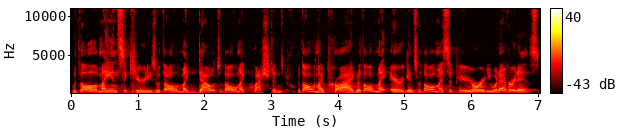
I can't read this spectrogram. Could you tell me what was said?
with all of my insecurities, with all of my doubts, with all of my questions, with all of my pride, with all of my arrogance, with all of my superiority, whatever it is.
